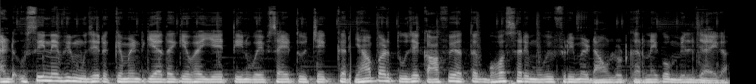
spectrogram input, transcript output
एंड उसी ने भी मुझे रिकमेंड किया था कि भाई ये तीन वेबसाइट तू चेक कर। यहाँ पर तुझे काफ़ी हद तक बहुत सारी मूवी फ्री में डाउनलोड करने को मिल जाएगा।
